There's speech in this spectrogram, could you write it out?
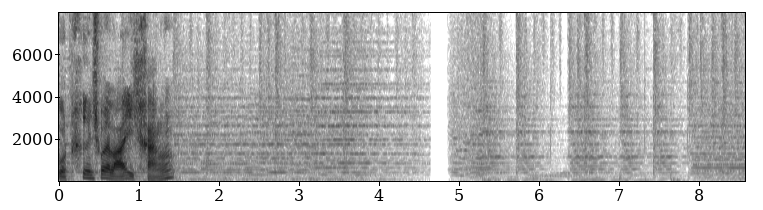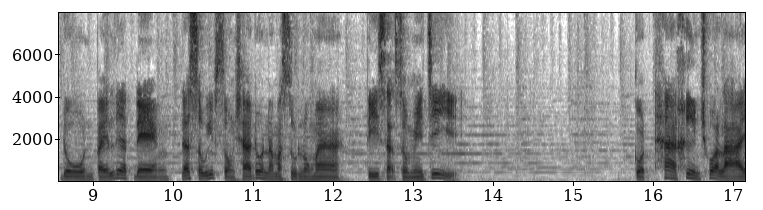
กดคลื่นชั่วร้ายอีกครั้ง โดนไปเลือดแดง แล้วสวิปส่งชาโดนามาซุนลงมา ตีสะสมเมจี้ กดท่าคลื่นชั่วร้าย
